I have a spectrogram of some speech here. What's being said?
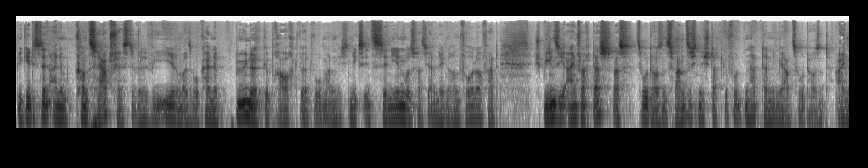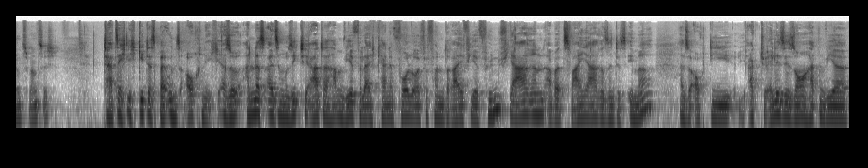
Wie geht es denn einem Konzertfestival wie Ihrem, also wo keine Bühne gebraucht wird, wo man nicht nichts inszenieren muss, was ja einen längeren Vorlauf hat? Spielen Sie einfach das, was 2020 nicht stattgefunden hat, dann im Jahr 2021? Tatsächlich geht das bei uns auch nicht. Also anders als im Musiktheater haben wir vielleicht keine Vorläufe von drei, vier, fünf Jahren, aber zwei Jahre sind es immer. Also auch die aktuelle Saison hatten wir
